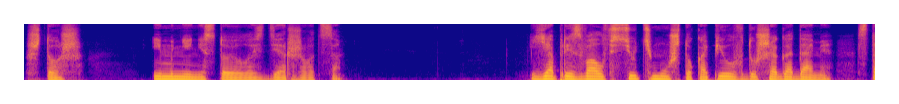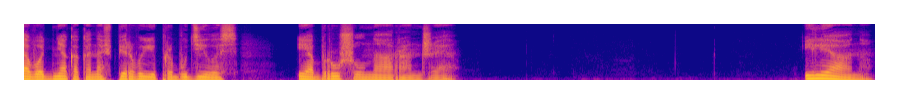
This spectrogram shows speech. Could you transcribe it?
Что ж, и мне не стоило сдерживаться. Я призвал всю тьму, что копил в душе годами, с того дня, как она впервые пробудилась, и обрушил на оранжее. Илиана.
